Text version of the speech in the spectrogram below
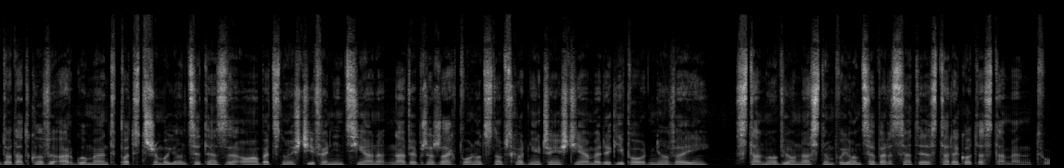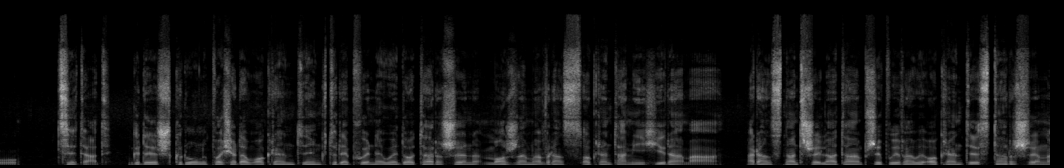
Dodatkowy argument podtrzymujący tezę o obecności Fenicjan na wybrzeżach północno-wschodniej części Ameryki Południowej stanowią następujące wersety Starego Testamentu. Cytat. Gdyż król posiadał okręty, które płynęły do Tarszyn morzem wraz z okrętami Hirama. Raz na trzy lata przypływały okręty starszyn,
